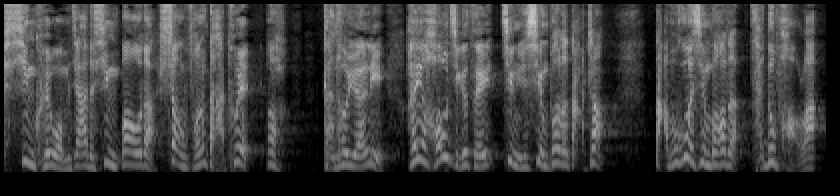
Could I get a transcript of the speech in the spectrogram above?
幸亏我们家的姓包的上房打退。哦，赶到园里还有好几个贼，竟与姓包的打仗，打不过姓包的，才都跑了。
